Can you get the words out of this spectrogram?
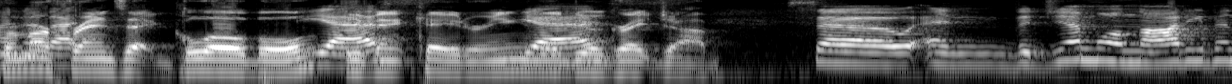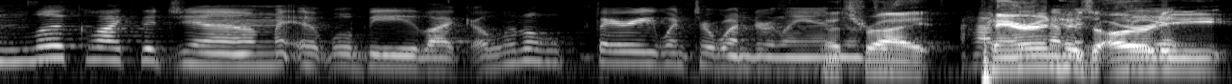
From our that- friends at Global Yes. Event Catering, and they do a great job. So, and the gym will not even look like the gym. It will be like a little fairy winter wonderland. That's You'll right. Perrin has already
